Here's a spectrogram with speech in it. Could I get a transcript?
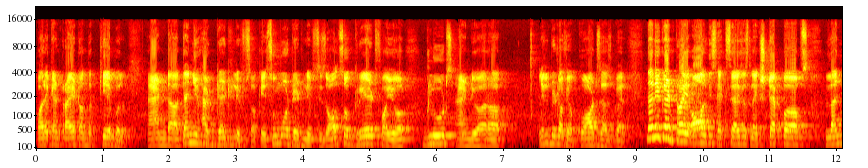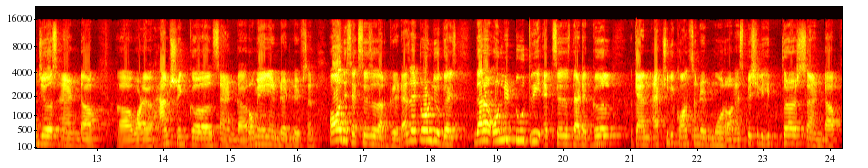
or you can try it on the cable. And uh, then you have deadlifts okay? Sumo deadlifts is also great for your glutes and your uh, little bit of your quads as well. Then you can try all these exercises like step ups lunges and uh, uh, whatever hamstring curls and uh, romanian deadlifts and all these exercises are great. As i told you guys there are only two three exercises that a girl can actually concentrate more on especially hip thrusts and uh,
